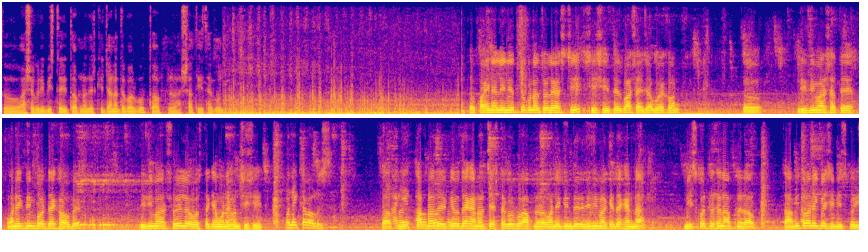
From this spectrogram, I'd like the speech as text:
তো আশা করি বিস্তারিত আপনাদেরকে জানাতে পারব, তো আপনারা সাথেই থাকুন। তো ফাইনালি নেত্রকোনা চলে আসছি। শিশিরদের বাসায় যাব এখন। তো দিদিমার সাথে অনেক দিন পর দেখা হবে। দিদিমার শরীরের অবস্থা কেমন এখন শিশির? অনেকটা ভালো তো আপনাদেরকেও দেখানোর চেষ্টা করব। আপনারা অনেকদিন ধরে দিদিমাকে দেখেন না। মিস করতেছেন আপনারাও। তো আমি তো অনেক বেশি মিস করি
